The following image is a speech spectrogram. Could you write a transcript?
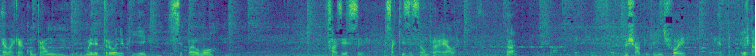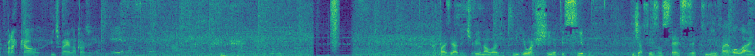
Ela quer comprar um, um eletrônico e se pá eu vou fazer esse, essa aquisição pra ela. Hã? No shopping que a gente foi? Ele tá pra cá, ó. A gente vai lá pra ver. Rapaziada, a gente veio na loja aqui, eu achei o tecido e já fiz uns testes aqui e vai rolar, hein?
